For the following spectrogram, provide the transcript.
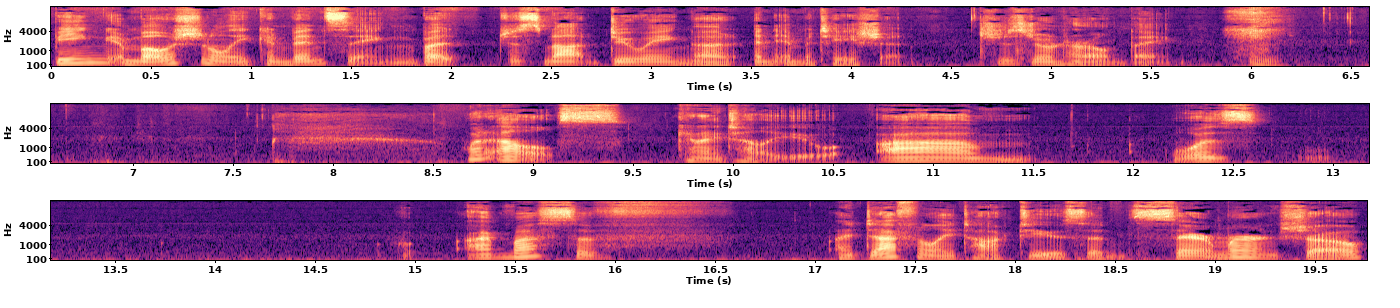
being emotionally convincing, but just not doing a, an imitation. She's doing her own thing. Mm. What else can I tell you? Um, was I must have I definitely talked to you since Sara Mearns' show.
